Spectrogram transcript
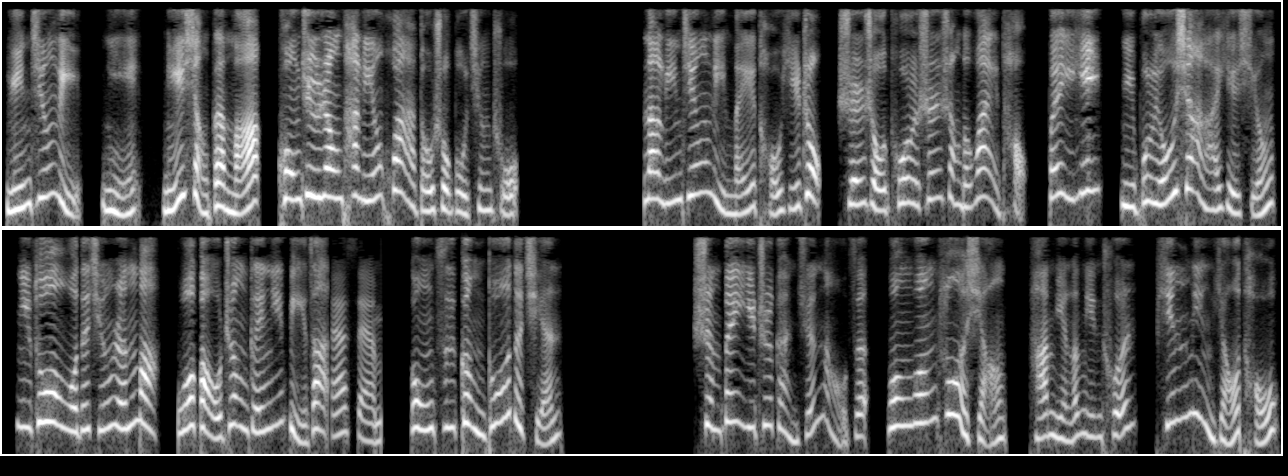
林经理，你你想干嘛？恐惧让他连话都说不清楚。那林经理眉头一皱，伸手脱了身上的外套。卫衣，你不留下来也行，你做我的情人吧，我保证给你比在 SM 工资更多的钱。沈贝依只感觉脑子嗡嗡作响，他抿了抿唇，拼命摇头。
